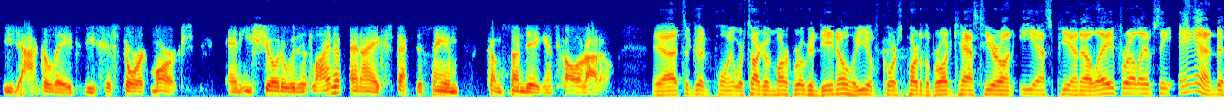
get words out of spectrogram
these accolades, these historic marks, and he showed it with his lineup. And I expect the same come Sunday against Colorado. Yeah, that's a good point. We're talking with Mark Rogondino. He, of course, part of the broadcast here on ESPN LA for LAFC and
